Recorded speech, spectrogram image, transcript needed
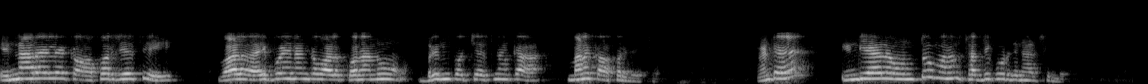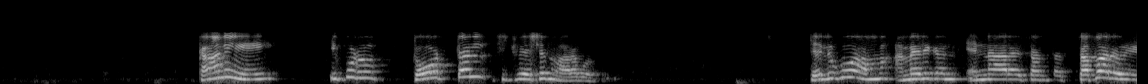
ఎన్ఆర్ఐలకు ఆఫర్ చేసి వాళ్ళది అయిపోయినాక వాళ్ళు కొనను బ్రింక్ వచ్చేసినాక మనకు ఆఫర్ చేస్తారు. అంటే ఇండియాలో ఉంటూ మనం సర్దికూడు తినాల్సిందే. కానీ ఇప్పుడు టోటల్ సిచ్యువేషన్ మారబోతుంది. తెలుగు అమ్ అమెరికన్ ఎన్ఆర్ఎస్ అంత సఫర్ ఈ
